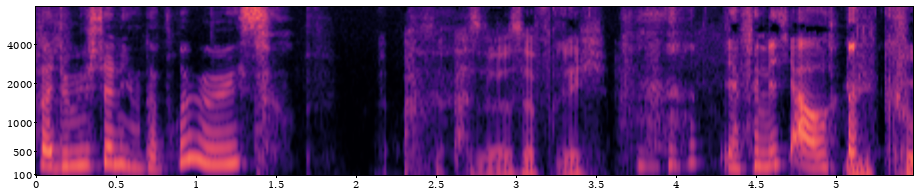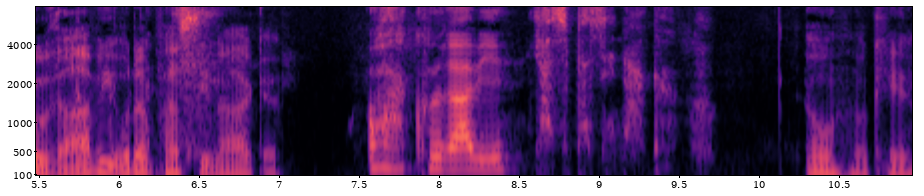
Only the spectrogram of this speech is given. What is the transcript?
weil du mich ständig unterbrüchst. Also das ist ja frech. Ja, finde ich auch. Kohlrabi oder Pastinake? Oh, Kohlrabi. Ich hasse Pastinake. Oh, okay.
